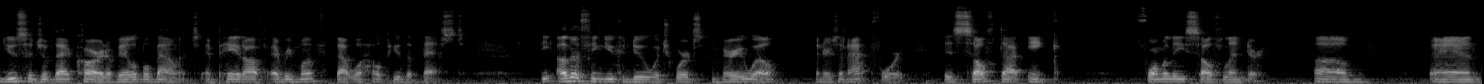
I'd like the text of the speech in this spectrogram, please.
usage of that card, available balance, and pay it off every month, that will help you the best. The other thing you can do, which works very well, and there's an app for it, is Self.Inc., formerly Self-Lender. Um, and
